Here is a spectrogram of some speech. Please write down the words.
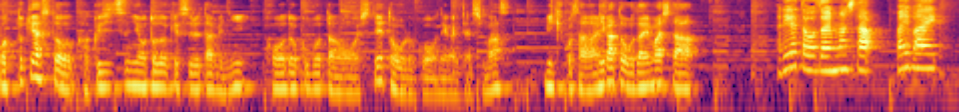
ポッドキャストを確実にお届けするために、購読ボタンを押して登録をお願いいたします。みきこさんありがとうございました。ありがとうございました。バイバイ。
